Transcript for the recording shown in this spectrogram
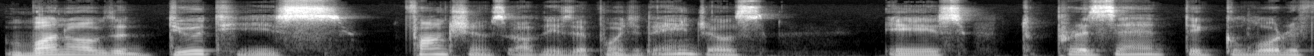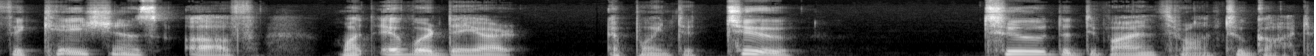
one of the duties, functions of these appointed angels is to present the glorifications of whatever they are appointed to, to the divine throne, to God.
